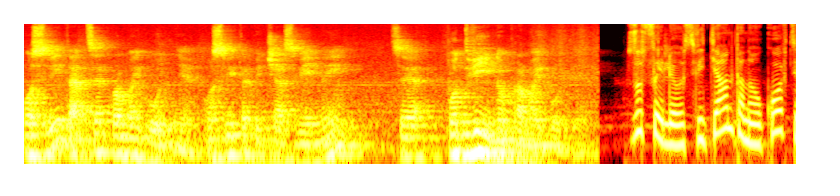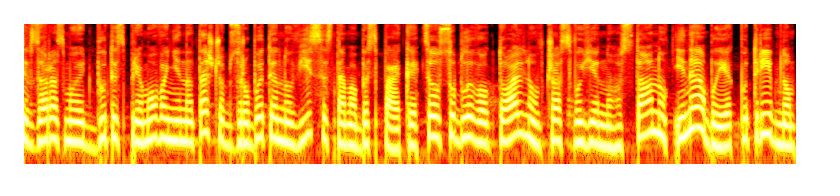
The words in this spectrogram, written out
Освіта це про майбутнє. Освіта під час війни це подвійно про майбутнє. Зусилля освітян та науковців зараз мають бути спрямовані на те, щоб зробити нові системи безпеки. Це особливо актуально в час воєнного стану і неабияк потрібно.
